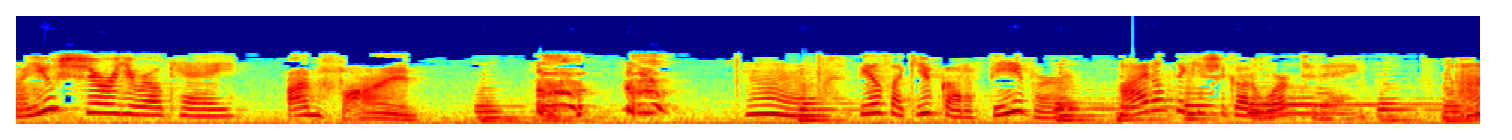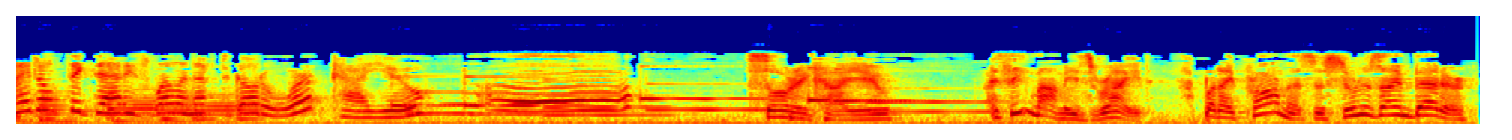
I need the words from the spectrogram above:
Are you sure you're okay? I'm fine. Hmm, feels like you've got a fever. I don't think you should go to work today. I don't think Daddy's well enough to go to work, Caillou. Oh. Sorry, Caillou. I think Mommy's right. But I promise as soon as I'm better,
